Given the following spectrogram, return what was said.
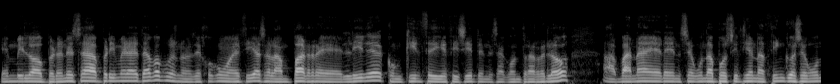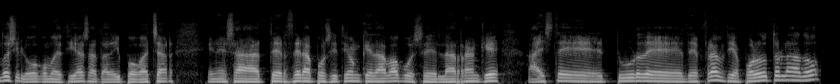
en Bilbao, pero en esa primera etapa pues nos dejó como decías a Lampard líder con 15-17 en esa contrarreloj, a Van Aert en segunda posición a 5 segundos y luego como decías a Tadej Pogachar en esa tercera posición que daba pues el arranque a este Tour de, Francia. Por otro lado,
